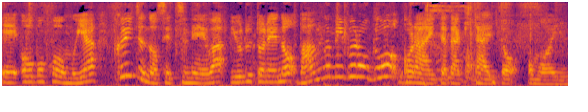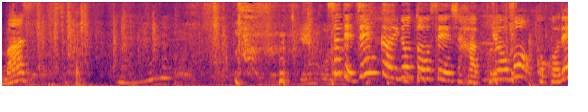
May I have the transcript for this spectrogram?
えー、応募フォームやクイズの説明は夜トレの番組ブログをご覧いただきたいと思います。さて前回の当選者発表もここで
